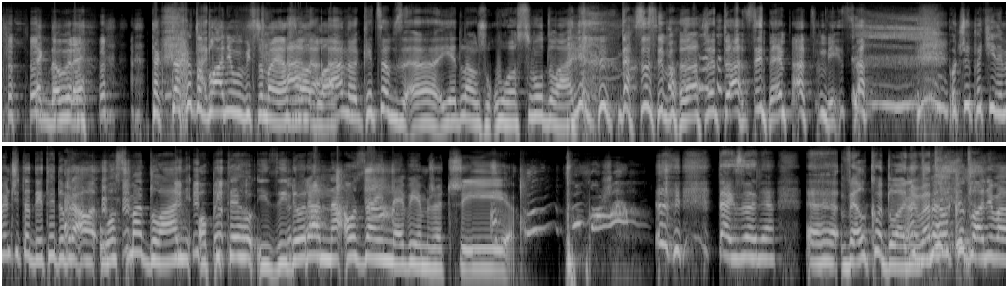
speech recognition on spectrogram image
tak dobre. Tak takúto dlaňovú by som aj ja Áno, zvládla. áno, keď som uh, jedla už 8 dlaň, tak som si povedala, že to asi nemá zmysel. Počuj, Peti, neviem, či tá dieta je dobrá, ale 8 dlaň opitého Izidora naozaj neviem, že či... Takzvaná uh, veľkodlaňová. Veľkodlaňová.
